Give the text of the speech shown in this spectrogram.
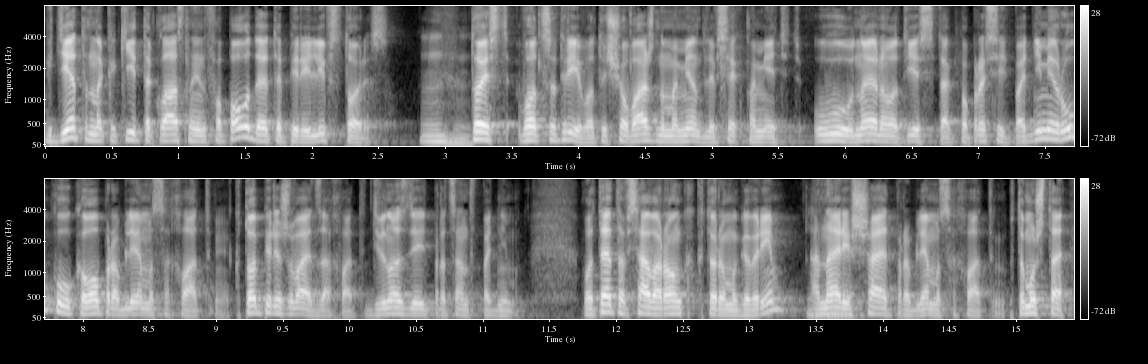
где-то на какие-то классные инфоповоды это перелив сторис. Мгм. То есть, вот смотри, вот еще важный момент для всех пометить. У, наверное, вот если так попросить, подними руку, у кого проблемы с охватами. Кто переживает за охваты? 99% поднимут. Вот эта вся воронка, о которой мы говорим, она решает проблему с охватами. Потому что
